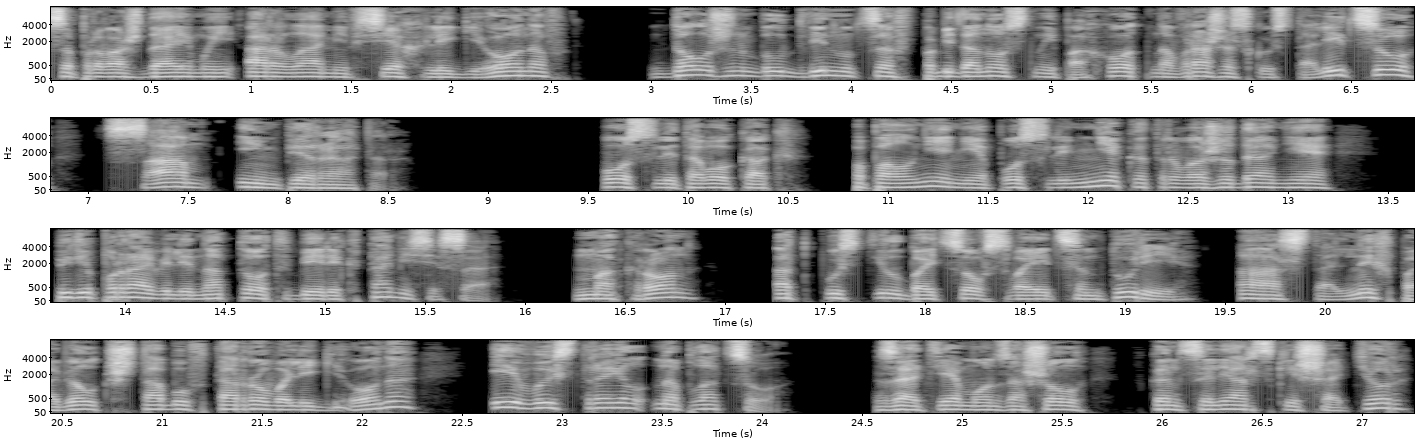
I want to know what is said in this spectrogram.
сопровождаемый орлами всех легионов, должен был двинуться в победоносный поход на вражескую столицу сам император. После того, как пополнение после некоторого ожидания переправили на тот берег Тамисиса, Макрон отпустил бойцов своей центурии, а остальных повел к штабу второго легиона и выстроил на плацу. Затем он зашел в канцелярский шатер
